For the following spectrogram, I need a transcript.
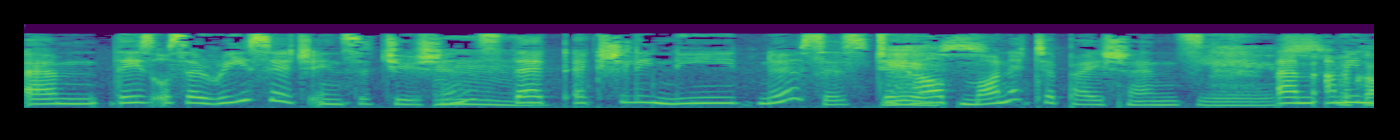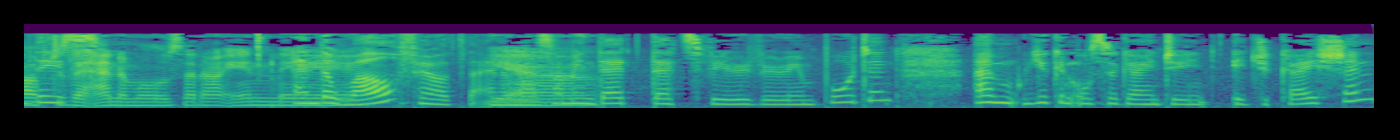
Um, there's also research institutions that actually need nurses to Mm. Yes. help monitor patients. yes. Um, I Look mean, after the animals that are in there and the welfare of the animals. I mean, that that's very very important. Um, you can also go into education.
